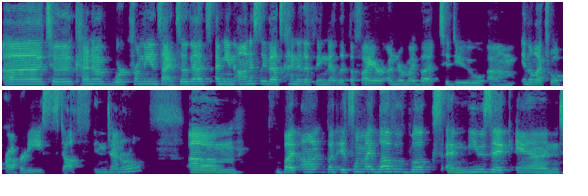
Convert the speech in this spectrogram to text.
uh, to kind of work from the inside. So that's, I mean, honestly, that's kind of the thing that lit the fire under my butt to do um, intellectual property stuff in general. Um, but uh, but it's on my love of books and music and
